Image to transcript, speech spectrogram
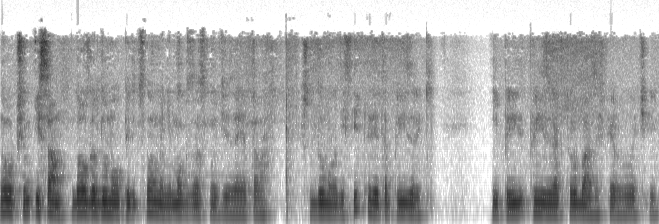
Ну, в общем, и сам долго думал перед сном и не мог заснуть из-за этого. Что думал, действительно ли это призраки. И при- призрак турбазы в первую очередь.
